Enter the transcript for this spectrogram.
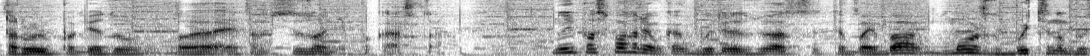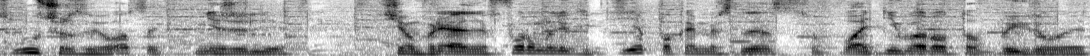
вторую победу в этом сезоне пока что. Ну и посмотрим, как будет развиваться эта борьба. Может быть, она будет лучше развиваться, нежели чем в реальной формуле, где пока Мерседес в одни ворота выигрывает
